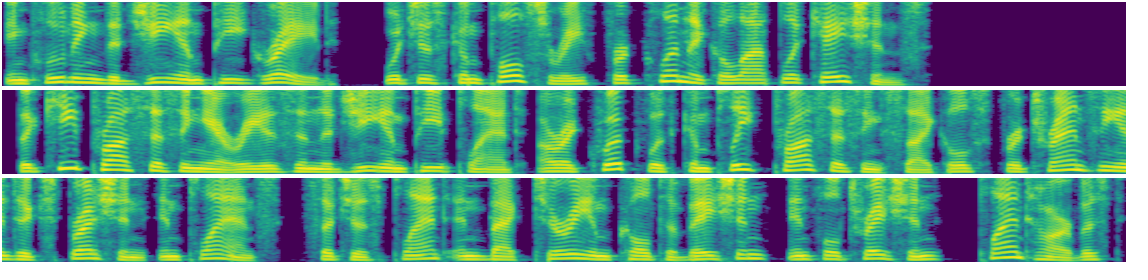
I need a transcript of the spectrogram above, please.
including the GMP grade, which is compulsory for clinical applications. The key processing areas in the GMP plant are equipped with complete processing cycles for transient expression in plants, such as plant and bacterium cultivation, infiltration, plant harvest,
